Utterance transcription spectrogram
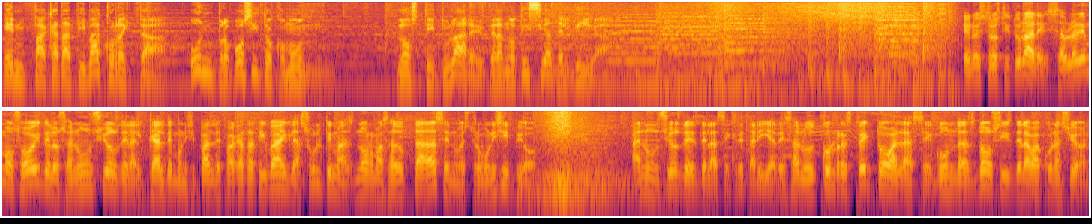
En Facatativá Correcta, un propósito común. Los titulares de las noticias del día. En nuestros titulares hablaremos hoy de los anuncios del alcalde municipal de Facatativá y las últimas normas adoptadas en nuestro municipio anuncios desde la Secretaría de Salud con respecto a las segundas dosis de la vacunación.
